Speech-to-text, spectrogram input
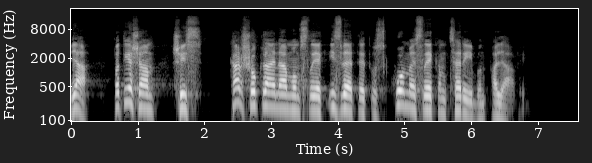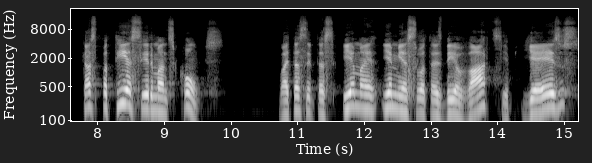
Jā, patiešām šis karš Ukrainā mums liek izvērtēt, uz ko mēs liekam cerību un paļāvību. Kas patiesi ir mans kungs? Vai tas ir tas iemiesotais Dieva vārds, jeb Jēzus,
